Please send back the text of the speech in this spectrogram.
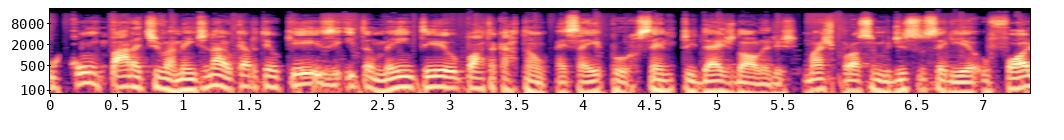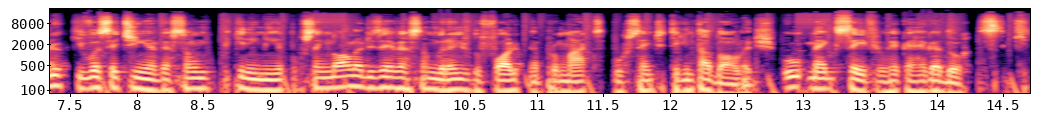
O comparativamente, não, eu quero ter o case e também ter o porta-cartão. Vai sair por 110 dólares. Mais próximo disso seria o fólio, que você tinha a versão pequenininha por 100 dólares e a versão grande do fólio né, pro Max por 130 dólares. O MagSafe, o recarregador, que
